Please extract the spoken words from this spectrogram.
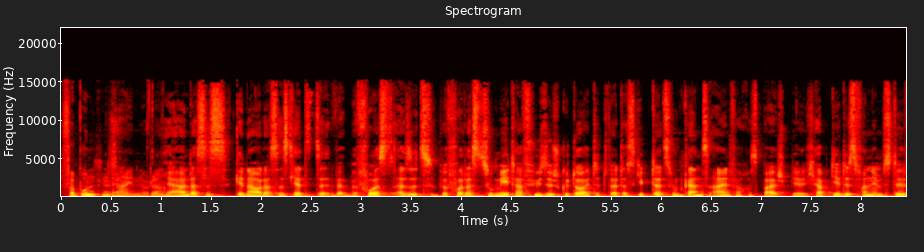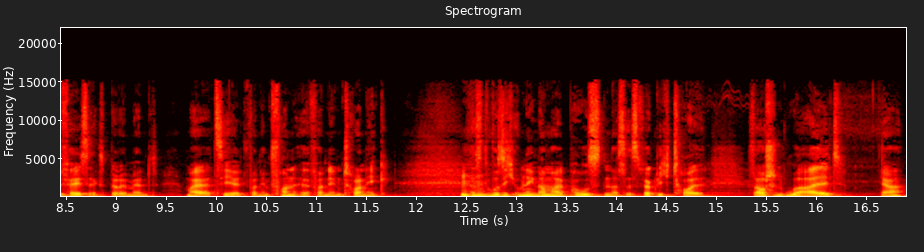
verbunden sein, ja. oder? Ja, und das ist genau, das ist jetzt, äh, bevor es, also zu, bevor das zu metaphysisch gedeutet wird, das gibt dazu ein ganz einfaches Beispiel. Ich habe dir das von dem Still-Face-Experiment mal erzählt, von dem, von, äh, von dem Tonic. Mhm. Das muss ich unbedingt nochmal posten, das ist wirklich toll. Ist auch schon uralt, ja.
